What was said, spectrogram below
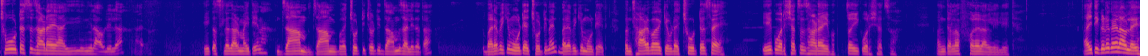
छोटंसं झाड आहे आईने लावलेलं. हे कसलं झाड माहिती आहे ना? जाम जाम बघा छोटी छोटी जाम झालेत आता. बऱ्यापैकी मोठे आहेत छोटी नाहीत बऱ्यापैकी मोठे आहेत. पण झाड बघा केवढं आहे छोटंसं आहे. एक वर्षाचं झाड आहे फक्त एक वर्षाचं. आणि त्याला फळं लागलेली आहेत. आई तिकडं काय लावलं आहे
